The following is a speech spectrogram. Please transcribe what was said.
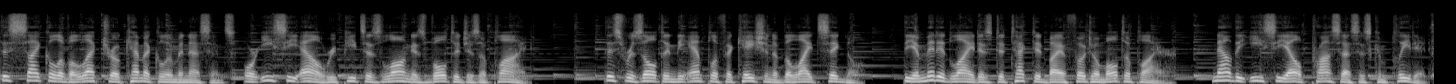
This cycle of electrochemicoluminescence, or ECL repeats as long as voltage is applied. This result in the amplification of the light signal. The emitted light is detected by a photomultiplier. Now the ECL process is completed.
